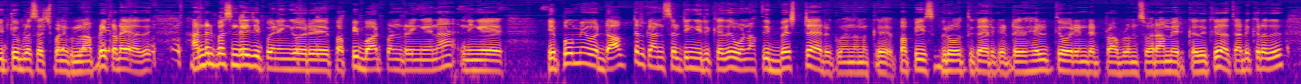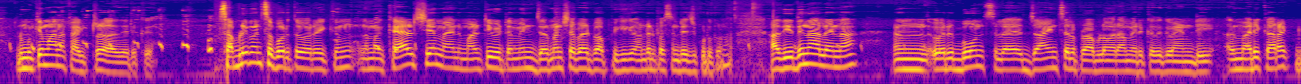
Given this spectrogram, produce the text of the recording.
யூடியூப்பில் சர்ச் பண்ணி கொடுக்கலாம். அப்படி கிடையாது. ஹண்ட்ரட் பர்சன்டேஜ் இப்போ நீங்கள் ஒரு பப்பி பாட் பண்ணுறீங்கன்னா நீங்கள் எப்போவுமே ஒரு டாக்டர் கன்சல்ட்டிங் இருக்கிறது ஒன் ஆஃப் தி பெஸ்ட்டாக இருக்கும். நமக்கு பப்பீஸ் க்ரோத்துக்காக இருக்கட்டும் ஹெல்த் ஓரியன்ட் ப்ராப்ளம்ஸ் வராமல் இருக்கிறதுக்கு அது தடுக்கிறது ஒரு முக்கியமான ஃபேக்டராக அது இருக்குது சப்ளிமெண்ட்ஸை பொறுத்த வரைக்கும் நம்ம calcium and multivitamin German shepherd பாப்பிக்கு ஹண்ட்ரட் பர்சன்டேஜ் கொடுக்கணும். அது எதனாலனா ஒரு போன்ஸில் ஜாயின்ஸில் ப்ராப்ளம் வராமல் இருக்கிறதுக்கு வேண்டி அது மாதிரி கரெக்ட்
